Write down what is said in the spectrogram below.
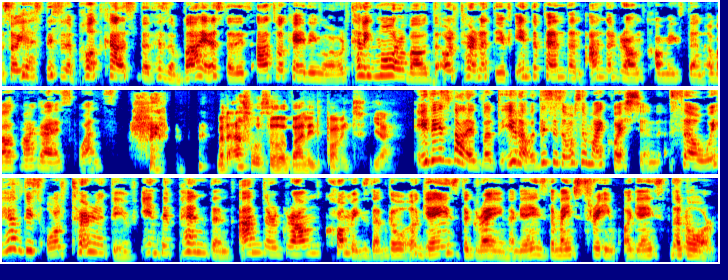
So yes, this is a podcast that has a bias that is advocating or telling more about alternative, independent, underground comics than about manga esque ones. but that's also a valid point. Yeah. It is valid, but you know, this is also my question. So we have these alternative, independent, underground comics that go against the grain, against the mainstream, against the norm.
